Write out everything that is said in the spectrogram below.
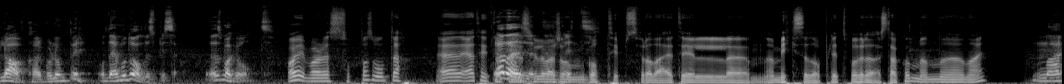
lavkarbolomper. Og det må du aldri spise. Det smaker vondt. Oi, var det såpass vondt, ja? Jeg, jeg tenkte Ja, at det det, er skulle være sånn litt. godt tips fra deg til uh, å mikse det opp litt på fredagstacoen, men uh, nei. Nei,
